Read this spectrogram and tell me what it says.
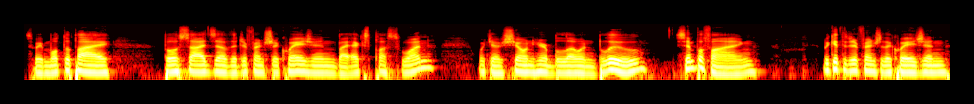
So we multiply both sides of the differential equation by x plus 1, which I've shown here below in blue. Simplifying, we get the differential equation,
